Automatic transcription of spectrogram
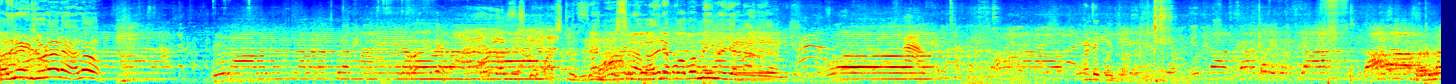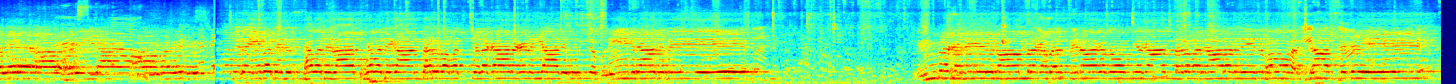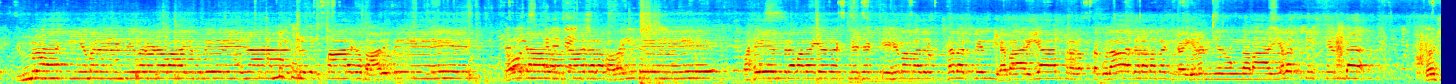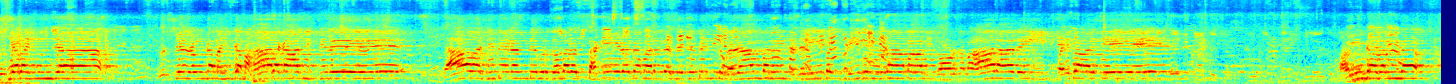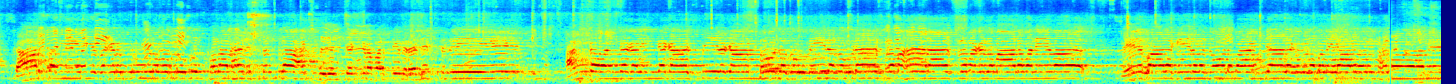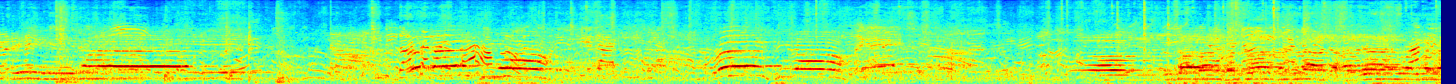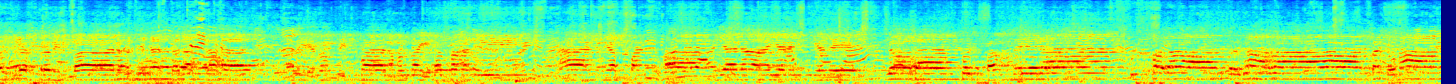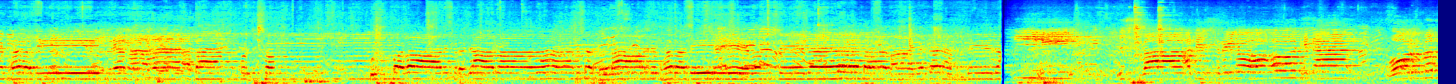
వదిన ఇటు చూడాలి హలో. చూస్తున్నా కోపం మీద అంటే కొంచెం. சலகாரகரையாதி புண்ணிய புரீவிராஜவே இந்திரகதேராம்ரகவத்தினாகதோம்யகாந்தர்வஜாலவேதுபோவர்யாத்சகே இந்திராக்கியமனந்திவருணவாயு குபேரேஜானந்திபாரக பாலிபே லோகாலோகாகர பவயிதே மகேந்திரமலய தக்ஷசக்தி ஹிமமதுருக்ஷவத்விந்திய பாரியா பிரதப்த అంగరంగ కార్తవీర్య సగరూరవరూపుత్ఫలహరిశ్చంద్రాక్షరం చక్రవర్తి విరధిష్ఠతే అంగవంగగలింగ కాశ్మీర గాంధోద గౌవీర గౌరాష్ట్ర మహారాష్ట్ర మగధ మానవనేవ నేపాళ కేరళ చోళ పాంచాల గౌడ పుష్పం పుష్పవాన్ ప్రజావాన్ మధురాన్ భవతి ఏవం Ormai!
